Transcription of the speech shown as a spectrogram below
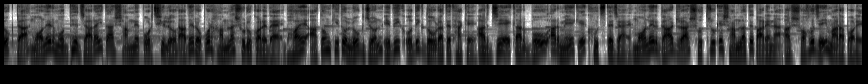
লোকটা মলের মধ্যে যারাই তার সামনে পড়ছিল তাদের ওপর হামলা শুরু করে দেয়। ভয়ে আতঙ্কিত লোকজন এদিক ওদিক দৌড়াতে থাকে, আর যে তার বউ আর মেয়েকে খুঁজতে যায়। মলের গার্ডরা শত্রুকে সামলাতে পারে না আর সহজেই মারা পড়ে।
